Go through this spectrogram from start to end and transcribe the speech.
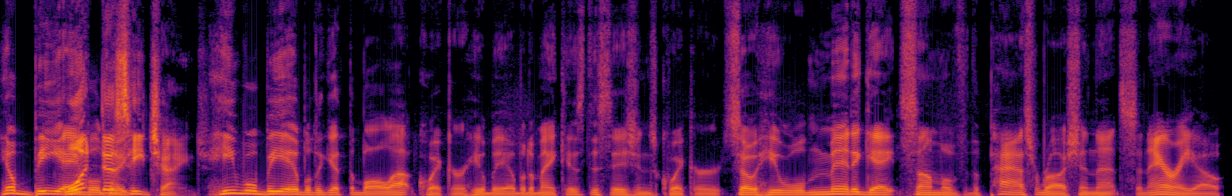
He'll be able. What does to, he change? He will be able to get the ball out quicker. He'll be able to make his decisions quicker. So he will mitigate some of the pass rush in that scenario.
